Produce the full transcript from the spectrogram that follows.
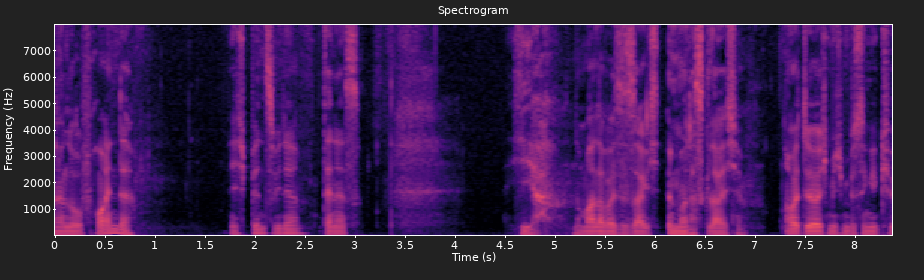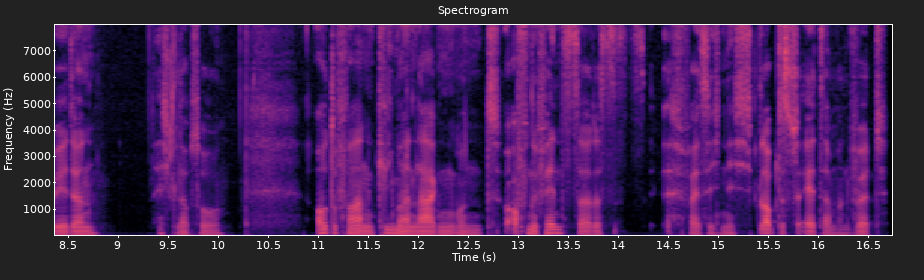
Hallo Freunde, ich bin's wieder, Dennis. Ja, normalerweise sage ich immer das Gleiche. Heute höre ich mich ein bisschen gequält an. Ich glaube so Autofahren, Klimaanlagen und offene Fenster, das weiß ich nicht. Ich glaube, desto älter man wird,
